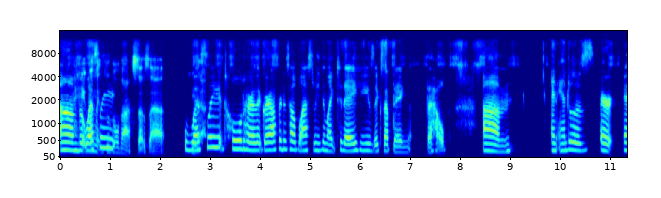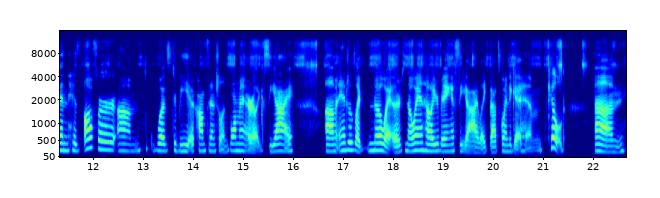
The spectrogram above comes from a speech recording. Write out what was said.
Um but wesley Google Docs does that. Wesley told her that Grey offered his help last week, and like today he's accepting the help. Um, and Angela's or and his offer um was to be a confidential informant or like a CI. Um, and Angela's like, no way, there's no way in hell you're being a CI. Like that's going to get him killed. Um,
